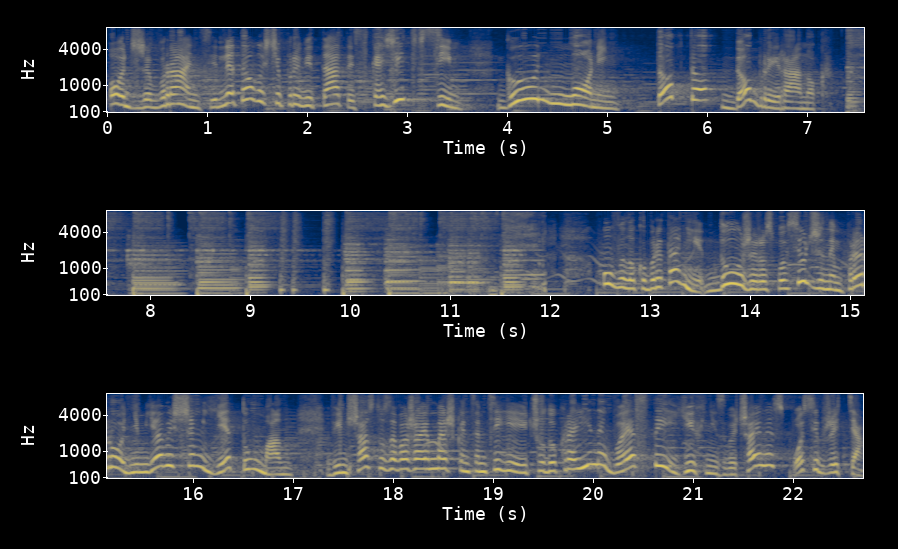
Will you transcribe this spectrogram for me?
Отже, вранці для того, щоб привітатись, скажіть всім Good morning, тобто добрий ранок. У Великобританії дуже розповсюдженим природнім явищем є туман. Він часто заважає мешканцям цієї чудо-країни вести їхній звичайний спосіб життя.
